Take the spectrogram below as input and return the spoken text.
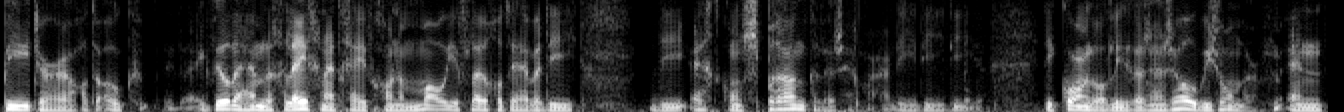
Pieter had ook... Ik wilde hem de gelegenheid geven gewoon een mooie vleugel te hebben die, die echt kon sprankelen, zeg maar. Die, die, die, die Korngold zijn zo bijzonder. En...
